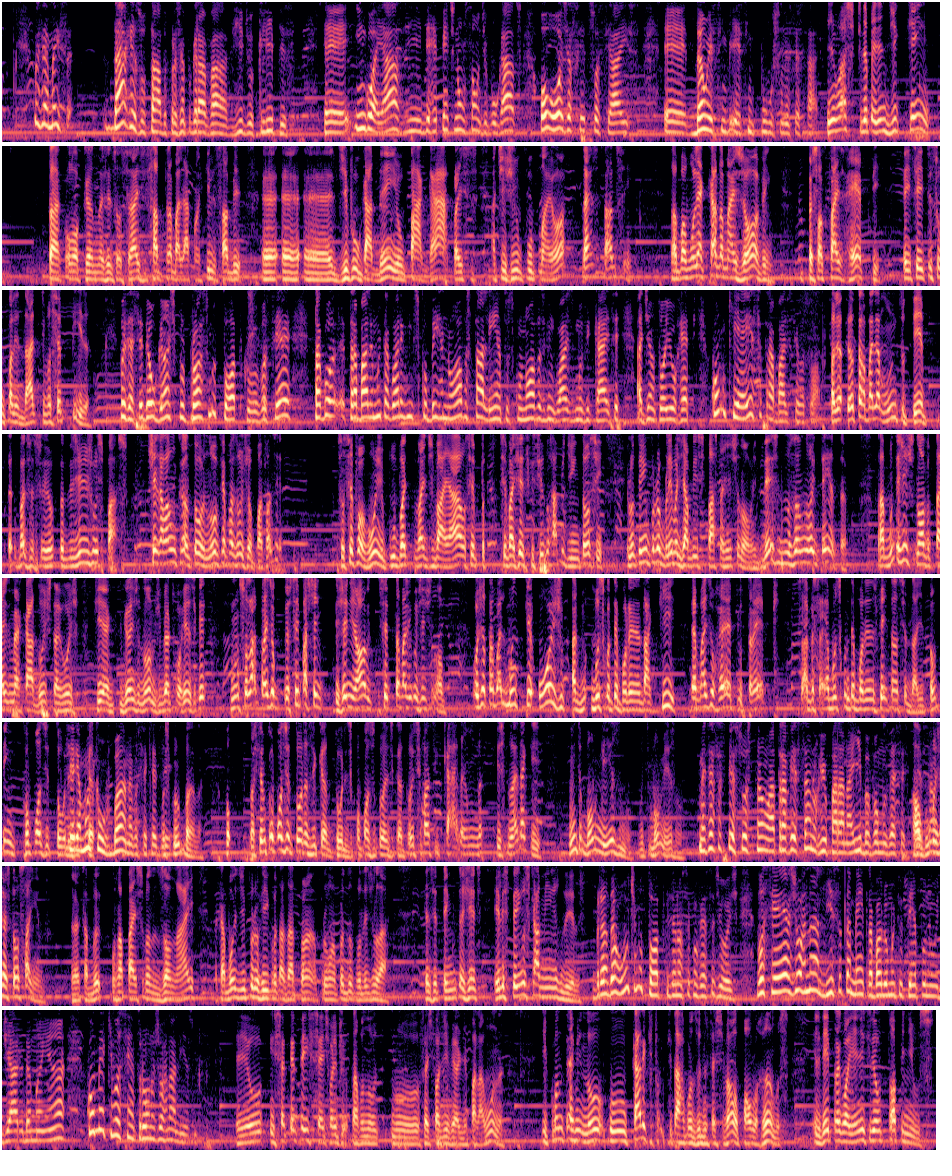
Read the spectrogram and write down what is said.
Pois é, mas dá resultado, por exemplo, gravar videoclipes é, em Goiás e de repente não são divulgados? Ou hoje as redes sociais é, dão esse, esse impulso necessário? Eu acho que dependendo de quem está colocando nas redes sociais, sabe trabalhar com aquilo, sabe é, é, é, divulgar bem ou pagar para atingir um público maior, dá resultado sim. A molecada mais jovem o pessoal que faz rap tem feito isso com qualidade que você pira. Pois é, você deu o gancho para o próximo tópico. Você tá, trabalha muito agora em descobrir novos talentos, com novas linguagens musicais. Você adiantou aí o rap. Como que é esse trabalho seu atual? Olha, eu trabalho há muito tempo. Eu, eu dirijo um espaço. Chega lá um cantor novo, quer fazer um show, pode fazer. Se você for ruim, o público vai, vai desvaiar, você, você vai ser esquecido rapidinho. Então, assim, eu não tenho problema de abrir espaço para gente nova. Desde os anos 80. Tá? Muita gente nova que está aí no mercado hoje, que está hoje, que é grande nome, Gilberto Correia, isso aqui. Começou lá atrás, eu, eu sempre achei genial, sempre trabalhei com gente nova. Hoje eu trabalho muito, porque hoje a música contemporânea daqui é mais o rap, o trap, sabe? Essa é a música contemporânea feita na cidade. Então tem compositores. Seria música urbana, você quer dizer? Música urbana. Nós temos compositoras e cantores, compositores e cantores, e você fala assim, caramba, isso não é daqui. Muito bom mesmo, muito bom mesmo. Mas essas pessoas estão atravessando o Rio Paranaíba, vamos usar essa expressão? Algumas já estão saindo. Acabou, um rapaz chamado Zonai acabou de ir para o Rio contratado por uma, uma produtora de lá. Quer dizer, tem muita gente, eles têm os caminhos deles. Brandão, último tópico da nossa conversa de hoje. Você é jornalista também, trabalhou muito tempo no Diário da Manhã. Como é que você entrou no jornalismo? Eu, em 77, estava no, no Festival de Inverno de Paraúna, e quando terminou, o cara que estava produzindo o festival, o Paulo Ramos, ele veio para Goiânia e criou o Top News.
